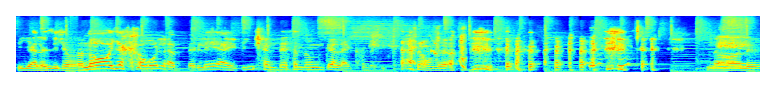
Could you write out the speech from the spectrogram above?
y ya les dijeron, no, ya acabó la pelea y pinche antena nunca la conectaron, no, ne-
